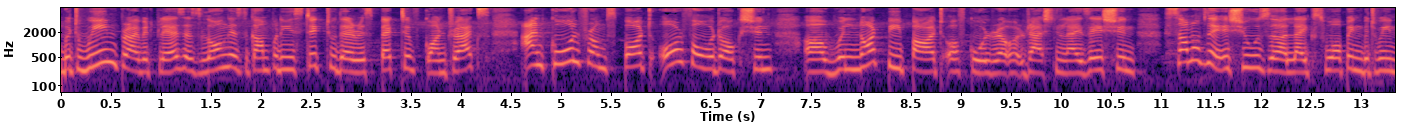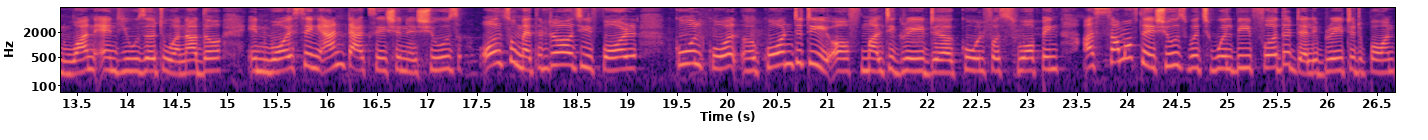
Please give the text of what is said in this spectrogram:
between private players as long as the companies stick to their respective contracts and coal from spot or forward auction uh, will not be part of coal ra rationalization. Some of the issues uh, like swapping between one end user to another, invoicing and taxation issues, also methodology for coal, uh, quantity of multigrade uh, coal for swapping are some of the issues which will be further deliberated upon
